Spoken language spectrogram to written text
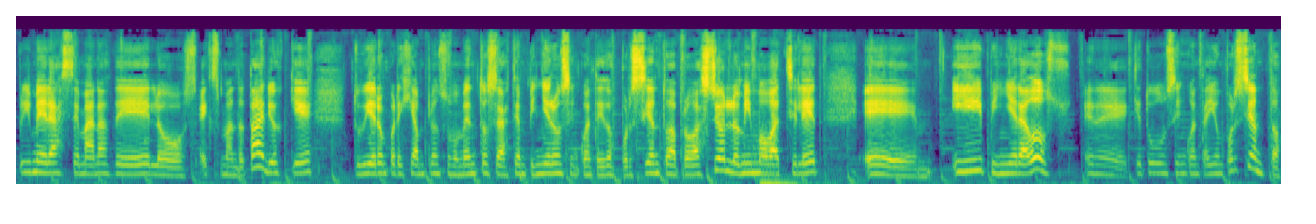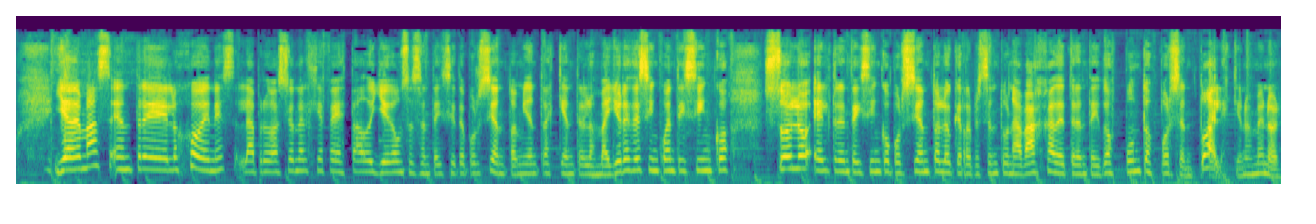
primeras semanas de los exmandatarios que tuvieron, por ejemplo, en su momento Sebastián Piñera un 52% de aprobación, lo mismo Bachelet eh, y Piñera 2, eh, que tuvo un 51%. Y además, entre los jóvenes, la aprobación del jefe de Estado llega a un 67%, mientras que entre los mayores de 55, solo el 35%, lo que representa una baja de 32 puntos porcentuales, que no es menor.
